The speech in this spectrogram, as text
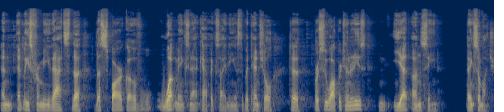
And at least for me, that's the, the spark of what makes NatCap exciting is the potential to pursue opportunities yet unseen. Thanks so much.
